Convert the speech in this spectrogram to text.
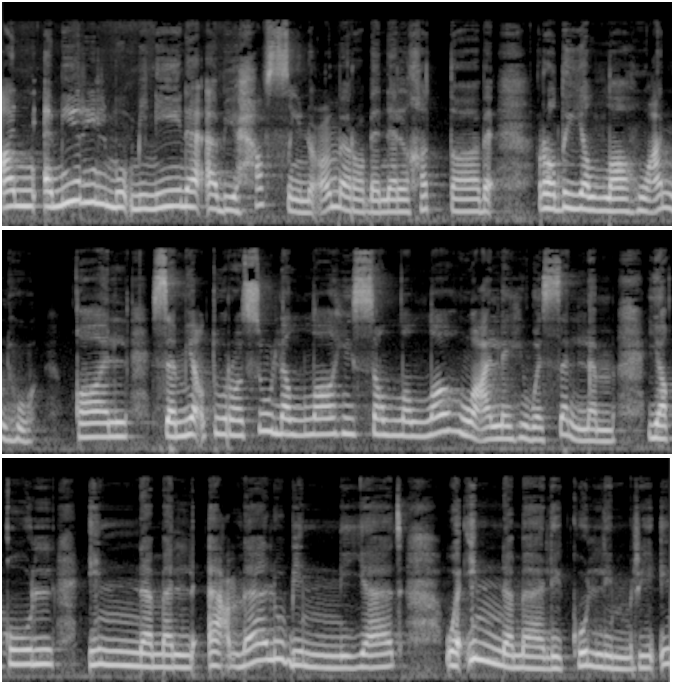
عن أمير المؤمنين أبي حفص عمر بن الخطاب رضي الله عنه. قال سمعت رسول الله صلى الله عليه وسلم يقول إنما الأعمال بالنيات وإنما لكل امرئ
